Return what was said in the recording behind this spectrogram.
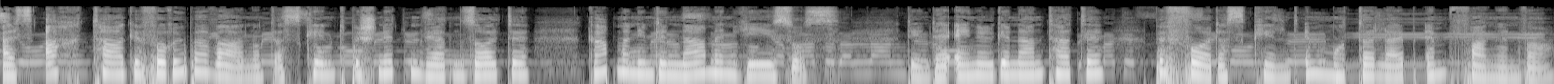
Als acht Tage vorüber waren und das Kind beschnitten werden sollte, gab man ihm den Namen Jesus, den der Engel genannt hatte, bevor das Kind im Mutterleib empfangen war.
